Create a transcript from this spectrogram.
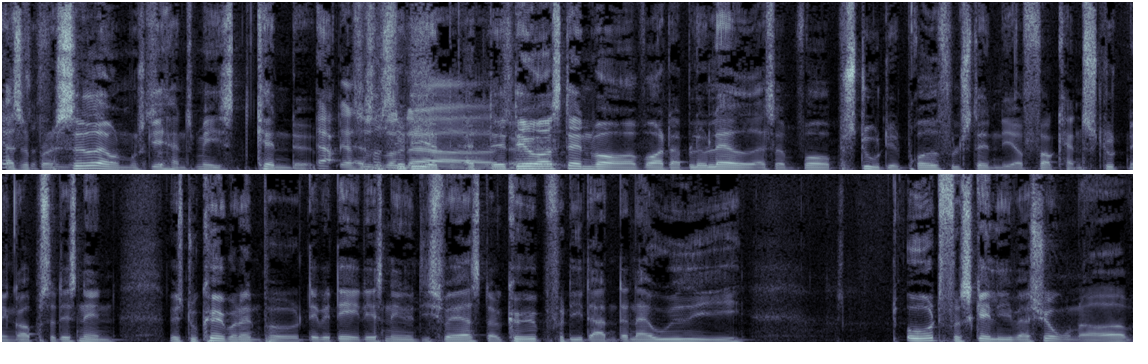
altså. Brazil er jo måske hans mest kendte. Ja, Jeg Altså, synes, fordi den at, der, at det, det er jo også den, hvor, hvor der blev lavet, altså hvor studiet prøvede fuldstændig at fuck hans slutning op. Så det er sådan en, hvis du køber den på DVD, det er sådan en af de sværeste at købe, fordi der, den er ude i otte forskellige versioner, og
